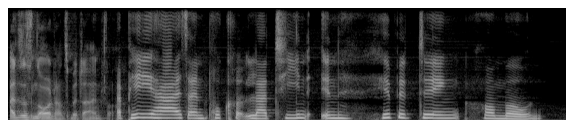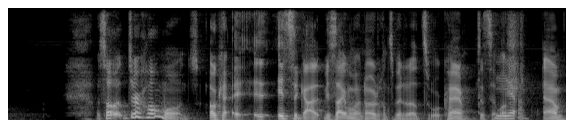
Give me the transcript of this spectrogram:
Also es ist ein Neurotransmitter einfach. Äh, PIH ist ein Prolactin-inhibiting Hormone. So, they're hormones. Okay, ist egal. Wir sagen mal Neurotransmitter dazu, okay? Ist ja wurscht. Ja.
